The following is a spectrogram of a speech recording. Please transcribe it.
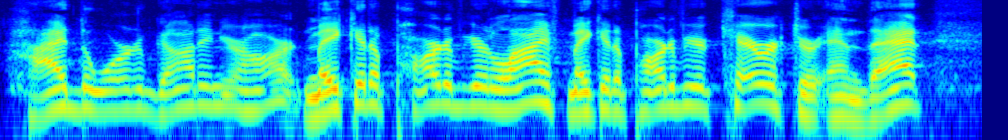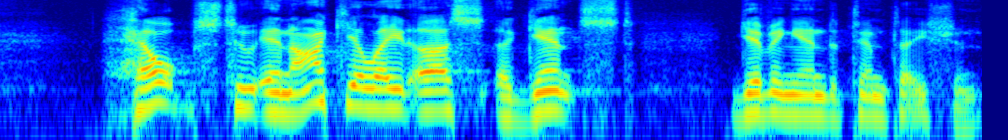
Hide the Word of God in your heart. Make it a part of your life. Make it a part of your character. And that helps to inoculate us against giving in to temptation.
